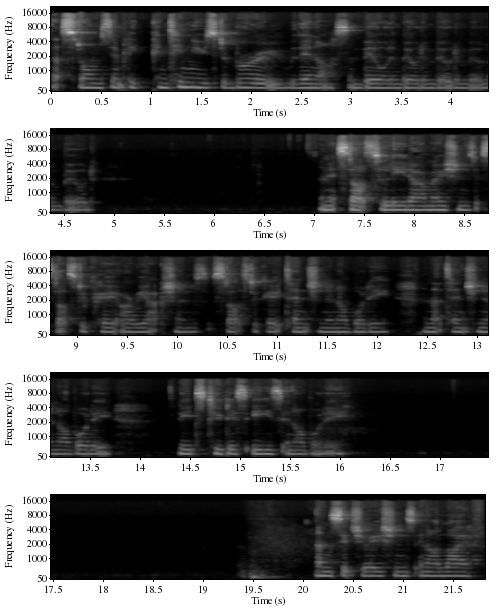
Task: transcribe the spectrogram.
that storm simply continues to brew within us and build and build and build and build and build. And it starts to lead our emotions, it starts to create our reactions, it starts to create tension in our body. And that tension in our body leads to dis ease in our body. and situations in our life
